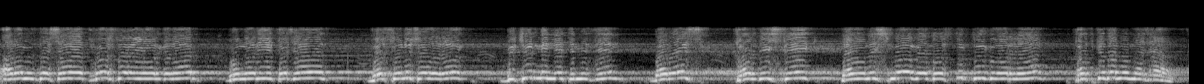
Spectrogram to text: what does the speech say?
Aramızda şayet varsa ön yargılar bunları yıkacağız ve sonuç olarak bütün milletimizin barış, kardeşlik, dayanışma ve dostluk duygularına katkıda bulunacağız.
